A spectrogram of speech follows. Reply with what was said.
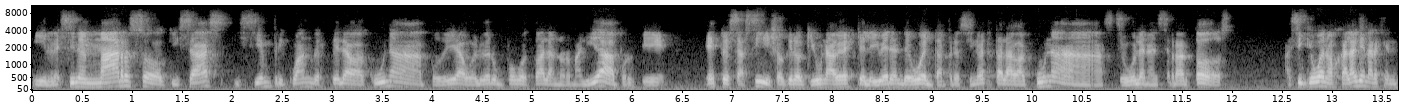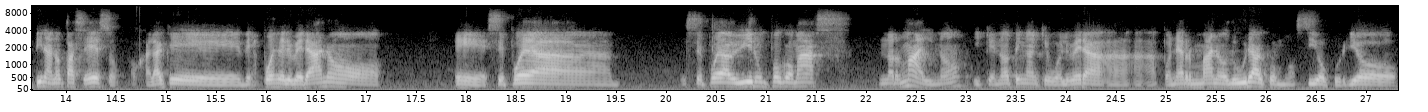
y recién en marzo quizás, y siempre y cuando esté la vacuna, podría volver un poco toda la normalidad, porque esto es así, yo creo que una vez que liberen de vuelta, pero si no está la vacuna, se vuelven a encerrar todos. Así que bueno, ojalá que en Argentina no pase eso, ojalá que después del verano eh, se, pueda, se pueda vivir un poco más normal, ¿no? Y que no tengan que volver a, poner mano dura como sí ocurrió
